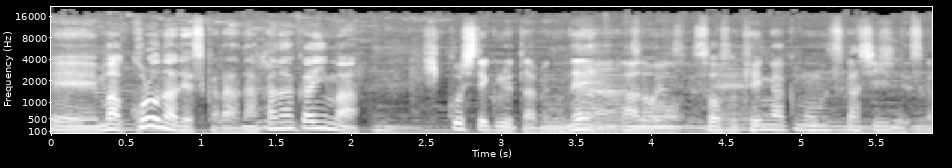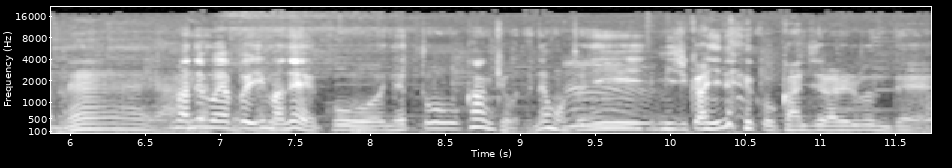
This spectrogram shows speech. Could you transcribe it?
えーまあ、コロナですからなかなか今、引っ越してくるためのね、あのそうそう見学も難しいんですからね。まあ、でもやっぱり今ねこうネット環境でね本当に身近にねこう感じられるんで、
